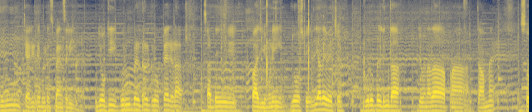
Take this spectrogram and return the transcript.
ਗੁਰੂ ਚੈਰੀਟੇਬਲ ਡਿਸਪੈਂਸਰੀ ਜੋ ਕਿ ਗੁਰੂ ਬਿਲਡਰ ਗਰੁੱਪ ਹੈ ਜਿਹੜਾ ਸਾਡੇ ਭਾਜੀ ਹੁਣੀ ਜੋ ਆਸਟ੍ਰੇਲੀਆ ਦੇ ਵਿੱਚ ਗੁਰੂ ਬਿਲਡਿੰਗ ਦਾ ਜੋ ਇਹਨਾਂ ਦਾ ਆਪਣਾ ਕੰਮ ਹੈ। ਸੋ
